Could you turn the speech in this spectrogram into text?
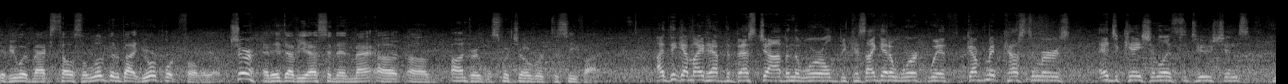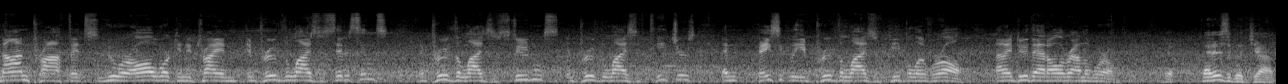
if you would, Max, tell us a little bit about your portfolio. Sure. At AWS, and then uh, uh, Andre will switch over to C5. I think I might have the best job in the world because I get to work with government customers, educational institutions, nonprofits, who are all working to try and improve the lives of citizens, improve the lives of students, improve the lives of teachers, and basically improve the lives of people overall. And I do that all around the world. Yep. That is a good job.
